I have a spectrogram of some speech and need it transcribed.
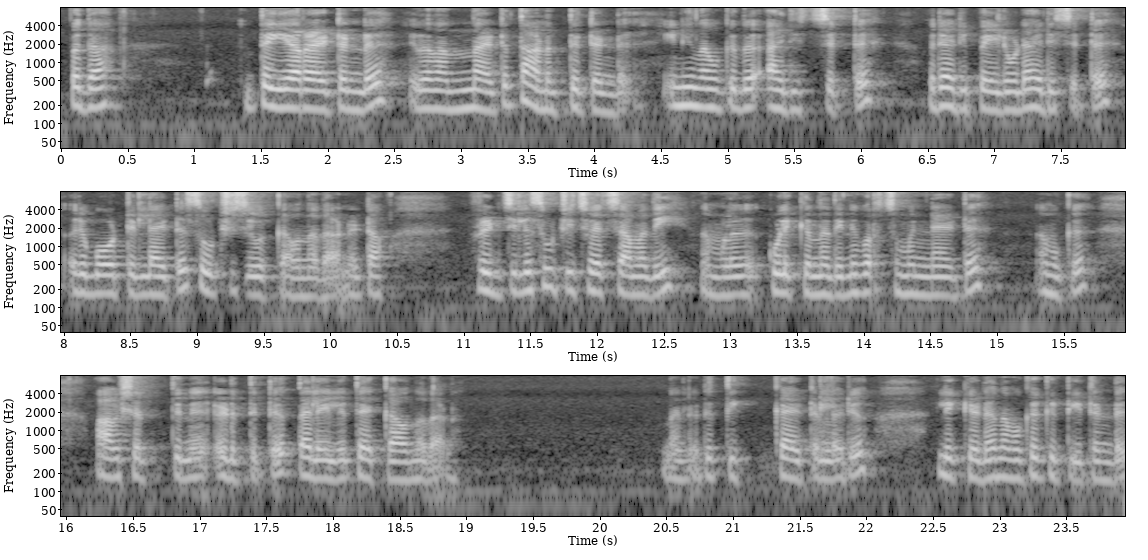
അപ്പോൾ ഇതാ തയ്യാറായിട്ടുണ്ട്. ഇത് നന്നായിട്ട് തണുത്തിട്ടുണ്ട്. ഇനി നമുക്കിത് അരിച്ചിട്ട് ഒരു അരിപ്പയിലൂടെ അരിച്ചിട്ട് ഒരു ബോട്ടിലായിട്ട് സൂക്ഷിച്ച് വെക്കാവുന്നതാണ് കേട്ടോ. ഫ്രിഡ്ജിൽ സൂക്ഷിച്ച് വെച്ചാൽ മതി. നമ്മൾ കുളിക്കുന്നതിന് കുറച്ച് മുന്നായിട്ട് നമുക്ക് ആവശ്യത്തിന് എടുത്തിട്ട് തലയിൽ തേക്കാവുന്നതാണ്. നല്ലൊരു തിക്കായിട്ടുള്ളൊരു ലിക്വിഡ് നമുക്ക് കിട്ടിയിട്ടുണ്ട്.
